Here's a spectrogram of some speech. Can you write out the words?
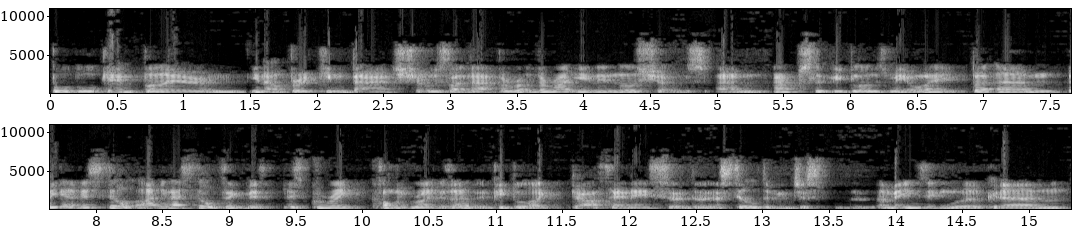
Boardwalk Empire and you know Breaking Bad shows like that. The, the writing in those shows um, absolutely blows me away. But um, but yeah, there's still. I mean, I still think there's there's great comic writers out there. People like Garth Ennis are, are still doing just amazing work. Um,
